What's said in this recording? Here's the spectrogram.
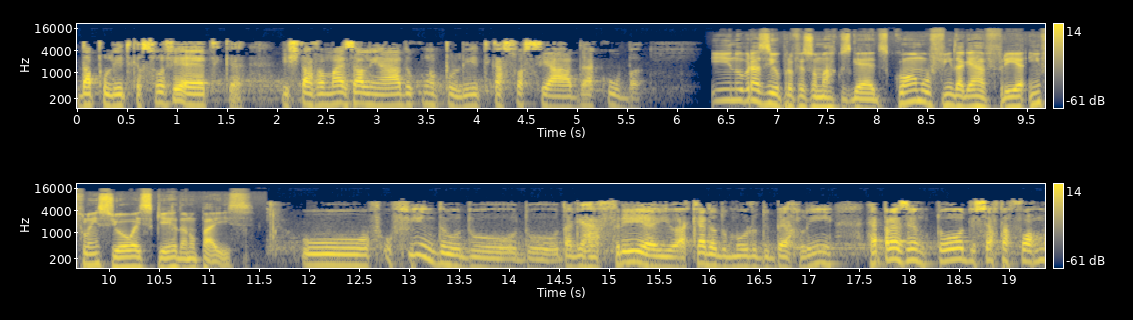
da política soviética, estava mais alinhado com a política associada a Cuba. E no Brasil, professor Marcos Guedes, como o fim da Guerra Fria influenciou a esquerda no país? O, o fim do, do, do, da Guerra Fria e a queda do Muro de Berlim representou, de certa forma,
